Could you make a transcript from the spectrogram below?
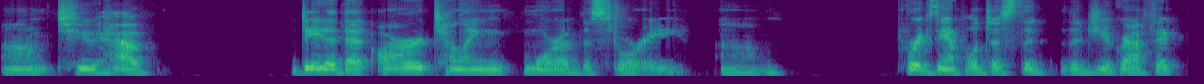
um, to have data that are telling more of the story. Um, for example, just the, the geographic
